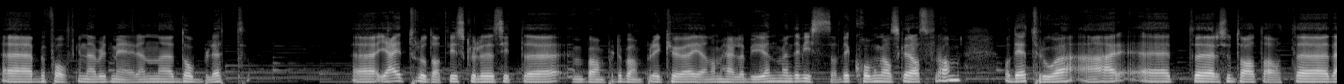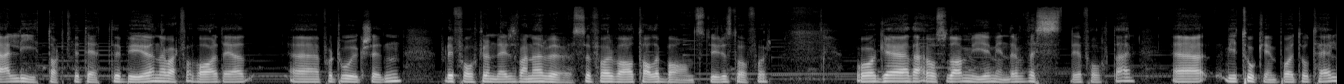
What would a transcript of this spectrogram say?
Befolkningen er blitt mer enn doblet. Eh, jeg trodde at vi skulle sitte bumper til bumper i kø gjennom hele byen, men det viste seg at vi kom ganske raskt fram. Og det tror jeg er et resultat av at eh, det er lite aktivitet i byen. I hvert fall var det eh, for to uker siden. Fordi folk fremdeles var nervøse for hva Taliban-styret står for. Og det er også da mye mindre vestlige folk der. Vi tok inn på et hotell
